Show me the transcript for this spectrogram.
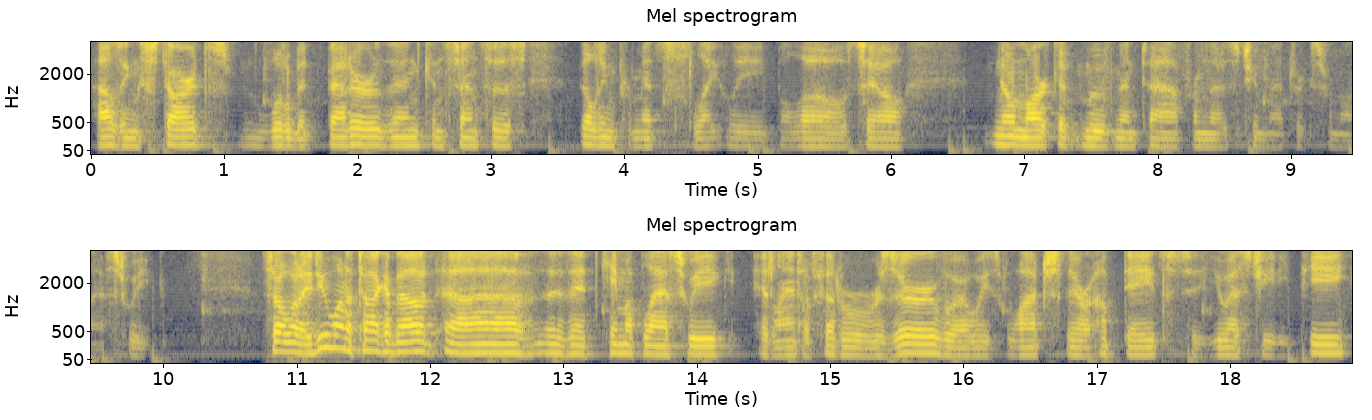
Housing starts a little bit better than consensus. Building permits slightly below. So no market movement uh, from those two metrics from last week. So, what I do want to talk about uh, that came up last week Atlanta Federal Reserve, we always watch their updates to US GDP.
